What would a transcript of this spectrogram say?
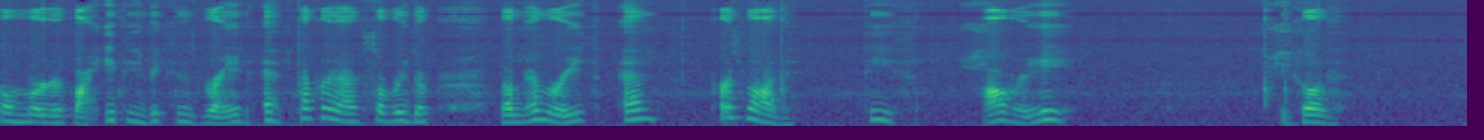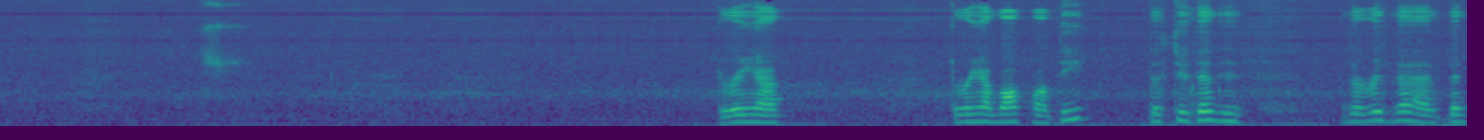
some murders by eating victims' brain and temporarily absorbing their, their memories and personalities already. Because during a during a party, the student is the reason that has been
